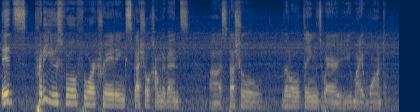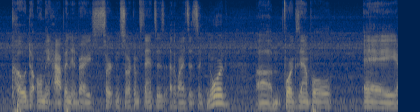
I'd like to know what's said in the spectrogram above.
It's pretty useful for creating special common events, uh, special little things where you might want code to only happen in very certain circumstances, otherwise it's ignored. Um, for example, a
